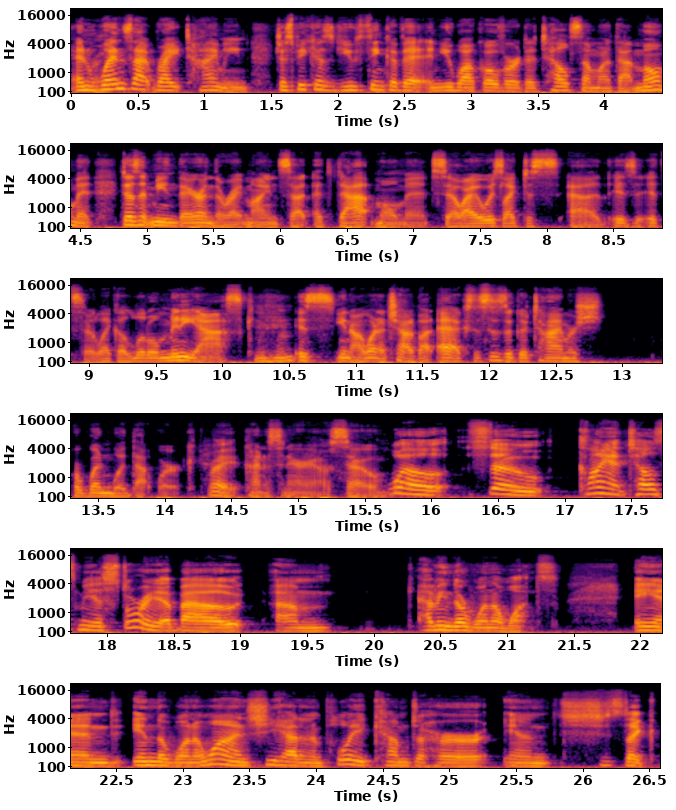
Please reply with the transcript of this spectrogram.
And right. when's that right timing? Just because you think of it and you walk over to tell someone at that moment doesn't mean they're in the right mindset at that moment. So I always like to uh, is it's like a little mini ask mm-hmm. is you know I want to chat about X. This is a good time or. Sh- or when would that work? Right. Kind of scenario. So, well, so client tells me a story about um, having their one on ones. And in the one on one, she had an employee come to her and she's like,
